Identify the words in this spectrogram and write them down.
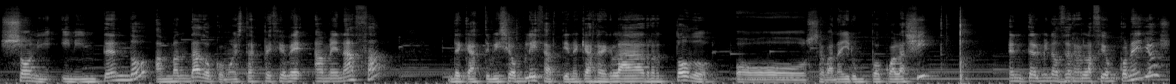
Sony y Nintendo han mandado como esta especie de amenaza de que Activision Blizzard tiene que arreglar todo o se van a ir un poco a la shit en términos de relación con ellos.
